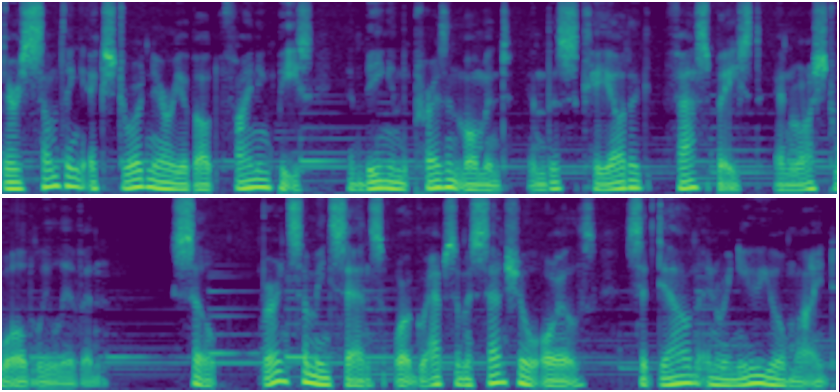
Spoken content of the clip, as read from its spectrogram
There is something extraordinary about finding peace and being in the present moment in this chaotic, fast-paced, and rushed world we live in. So, burn some incense or grab some essential oils, sit down and renew your mind.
